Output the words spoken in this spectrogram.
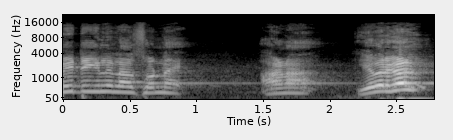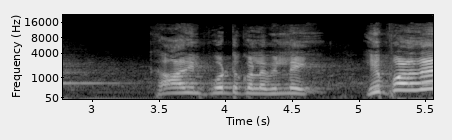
மீட்டிங்கிலும் நான் சொன்னேன். ஆனால் இவர்கள் காதில் போட்டுக்கொள்ளவில்லை. இப்பொழுது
